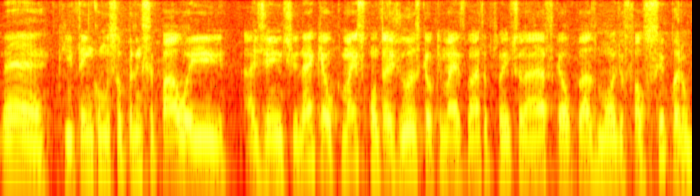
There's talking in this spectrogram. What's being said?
né? Que tem como seu principal aí agente, né? Que é o que mais contagioso, que é o que mais mata, principalmente na África, é o plasmodium falciparum.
